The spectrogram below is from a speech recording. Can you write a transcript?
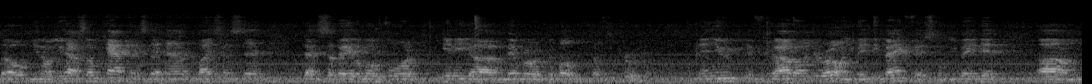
So, you know, you have some captains that have license that, that's available for any, uh, member of the boat, of the crew. Then you, if you're out on your own, you may be bank fishing, you may get, um,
